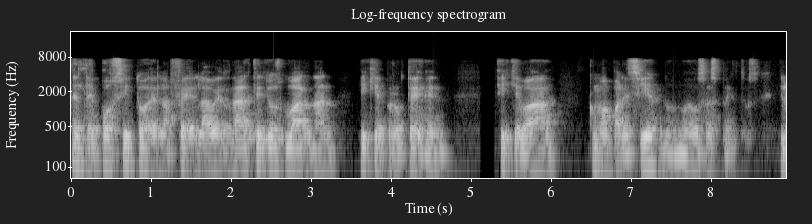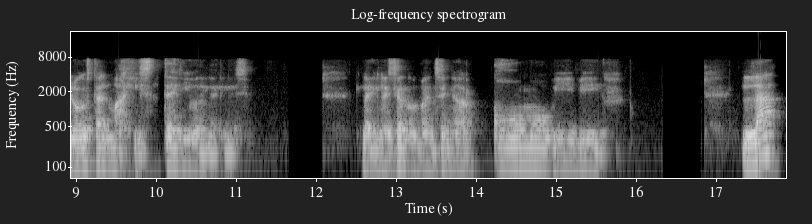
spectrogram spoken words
el depósito de la fe, la verdad que ellos guardan y que protegen y que va como apareciendo nuevos aspectos. Y luego está el magisterio de la iglesia. La iglesia nos va a enseñar cómo vivir. La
